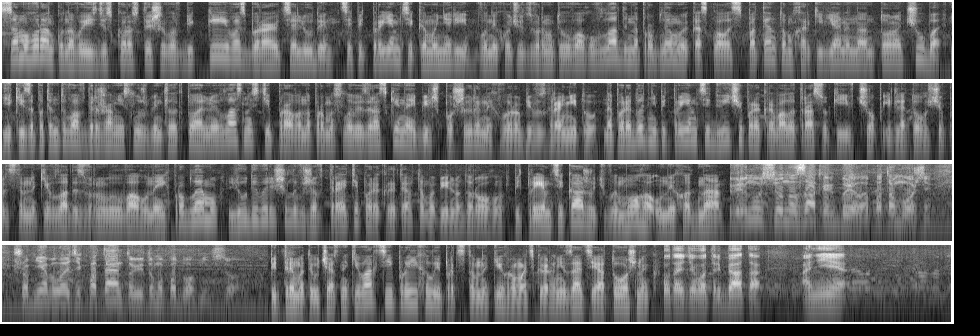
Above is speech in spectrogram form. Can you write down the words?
самого ранку на виїзді з Коростишева в бік Києва збираються люди. Це підприємці каменярі. Вони хочуть звернути увагу влади на проблему, яка склалась з патентом харків'янина Антона Чуба, який запатентував в Державній службі інтелектуальної власності право на промислові зразки найбільш поширених виробів з граніту. Напередодні підприємці двічі перекривали трасу Київ-Чоп. І для того, щоб представники влади звернули увагу на їх проблему, люди вирішили вже втретє перекрити автомобільну дорогу. Підприємці кажуть, вимога у них одна. Вернуть все назад, как было, по таможне, чтобы не было этих патентов и тому подобное. Все. Підтримати учасників акції приїхали і представники громадської організації Атошник. Вот эти вот ребята, они,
